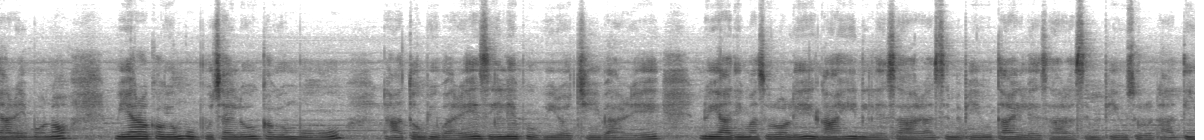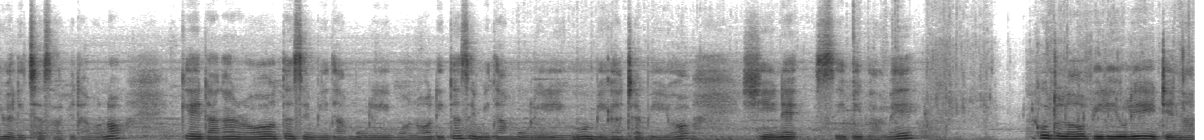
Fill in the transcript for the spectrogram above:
ရတယ်ပေါ့နော်မိကတော့ကောက်ရိုးမူပူချိုက်လို့ကောက်ရိုးမူကိုဒါအသုံးပြုပါတယ်ဈေးလေးပို့ပြီးတော့ကြီးပါတယ်။နှွေရာဒီမှာဆိုတော့လေငါးဟင်းနေလဲစားရတာအဆင်မပြေဘူး။သားရီလဲစားရတာအဆင်မပြေဘူးဆိုတော့ဒါအသီးရွက်လေးချက်စားဖြစ်တာပေါ့နော်။ကဲဒါကတော့တက်စင်ပြီးသားမှုလေးပေါ့နော်။ဒီတက်စင်ပြီးသားမှုလေးတွေကိုမိကထပ်ပြီးတော့ရေနဲ့ဆေးပေးပါမယ်။ အခုတလောဗီဒီယိုလေးတွေတင်တာ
